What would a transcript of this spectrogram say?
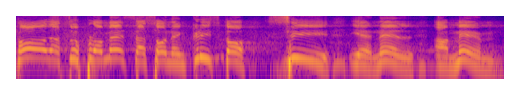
todas sus promesas son en Cristo, sí, y en Él, amén.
